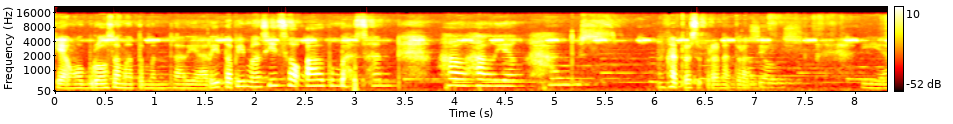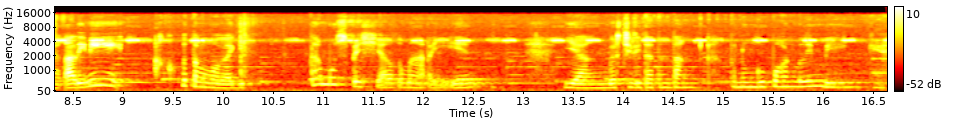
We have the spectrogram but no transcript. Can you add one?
Kayak ngobrol sama temen sehari-hari Tapi masih soal pembahasan hal-hal yang halus. Atau supernatural Iya kali ini aku ketemu lagi tamu spesial kemarin yang bercerita tentang penunggu pohon belimbing ya.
